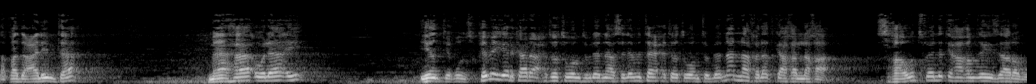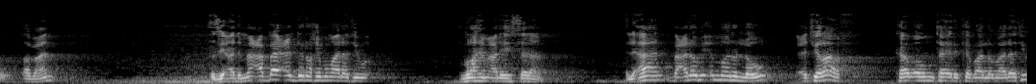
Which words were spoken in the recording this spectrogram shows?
ለቀድ ዓሊምተ ማ ሃؤላء የንጢቁን ከመይ ጌርካ ዳ ሕተትዎም ትብለና ስለምንታይ ሕተትዎም ትብለና እናፈለጥካ ከለኻ ንስኻ እውን ትፈልጥ ኢኻ ከምዘይዛረቡ طብዓ እዚኣ ድማ ዓባይ ዕድል ረኪቡ ማለት እዩ إبراهيم عليه السلام. الآن بعلم يؤمنوا له اعتراف. كاب أو متاير كاب له مالتي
